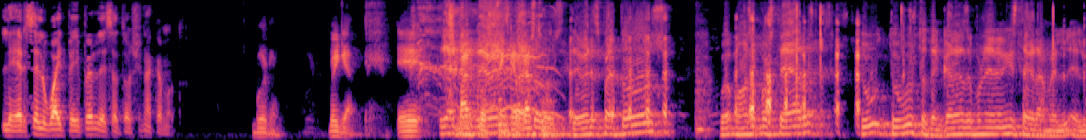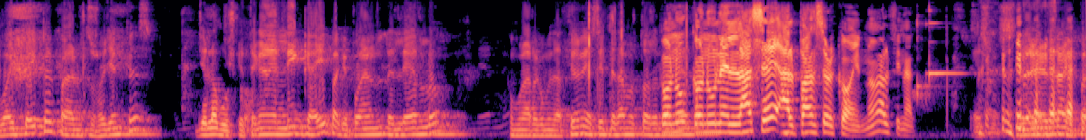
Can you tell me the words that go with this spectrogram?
Leerse el white paper de Satoshi Nakamoto. Bueno, Venga, eh, Marcos, te encargas tú. Deberes para todos. Vamos a postear. Tú, tú, Gusto, te encargas de poner en Instagram el, white paper para nuestros oyentes. Yo lo busco. Que tengan el link ahí para que puedan leerlo como la recomendación y así empezamos todos. Con un, con un enlace al Panzer Coin, ¿no? Al final. Eso es. Exacto.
